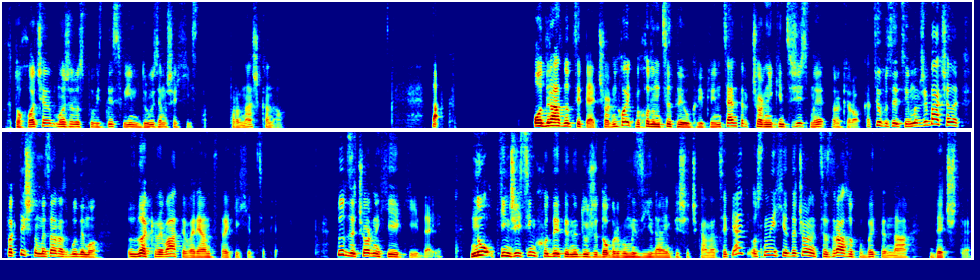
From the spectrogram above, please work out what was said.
Хто хоче, може розповісти своїм друзям-шахістам про наш канал. Так. Одразу С5. Чорні ходять, ми ходимо С3, укріплюємо центр, чорні кінь С6, ми рокіровка. Цю позицію ми вже бачили. Фактично, ми зараз будемо закривати варіант третій хід С5. Тут за чорних є які ідеї. Ну, кінь G7 ходити не дуже добре, бо ми з'їдаємо пішечка на C5. Основний хід за чорних це зразу побити на D4.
